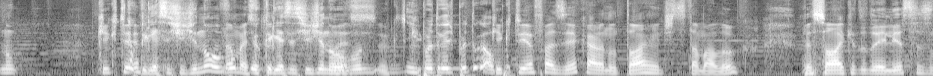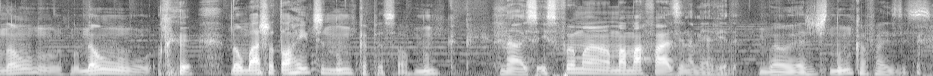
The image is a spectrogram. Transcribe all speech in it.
não- O que que tu ia... eu queria assistir de novo. Não, mas eu tu- queria assistir de novo mas em português de Portugal. O que que tu ia fazer, cara, no Torrent? Você tá maluco? Pessoal aqui do Duelistas não... Não... não baixa Torrent nunca, pessoal. Nunca. Não, isso, isso foi uma, uma má fase na minha vida. Não, a gente nunca faz isso.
